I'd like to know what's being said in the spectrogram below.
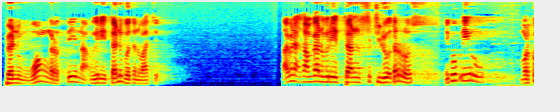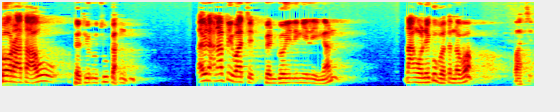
Ben wong ngerti nak wiridan itu buatan wajib. Tapi nak sampean wiridan sediluk terus, itu keliru. Mereka ora tahu jadi rujukan. Tapi nak Nabi wajib, ben go iling-ilingan, nak ngono iku apa? Wajib.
